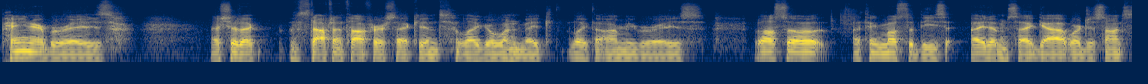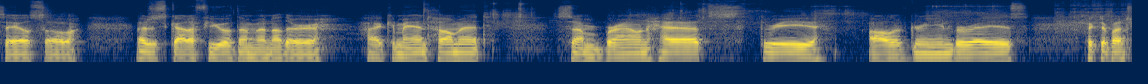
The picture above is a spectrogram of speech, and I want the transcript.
painter berets. I should have stopped and thought for a second. Lego wouldn't make like the army berets. But also, I think most of these items I got were just on sale, so I just got a few of them. Another high command helmet, some brown hats, three olive green berets. Picked a bunch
